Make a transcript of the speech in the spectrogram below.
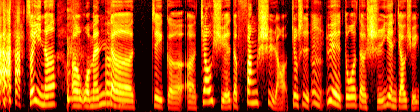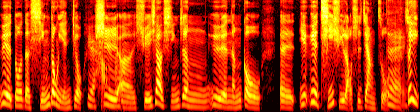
所以呢，呃，我们的。这个呃教学的方式啊，就是越多的实验教学，越多的行动研究，是呃学校行政越能够呃越越期许老师这样做。对，所以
